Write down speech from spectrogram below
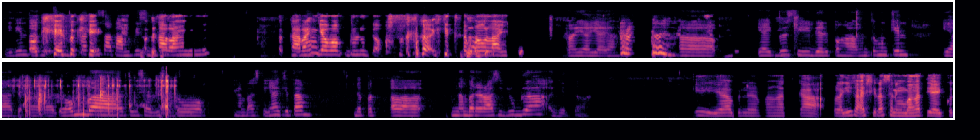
Jadi ntar Oke, kita oke. bisa tampis gitu. sekarang ini sekarang jawab dulu gak apa-apa. Kita mau lanjut. Oh iya iya ya. Eh, ya itu sih dari pengalaman tuh mungkin ya ada eh, lomba terus habis itu yang pastinya kita dapat eh, menambah relasi juga gitu. Iya, bener banget Kak. Apalagi Kak Asyira sering banget ya ikut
